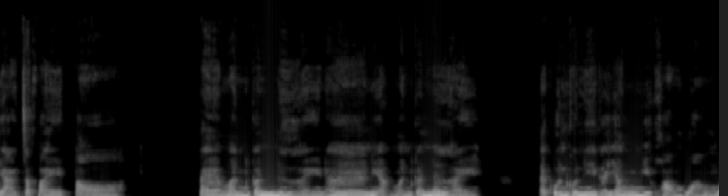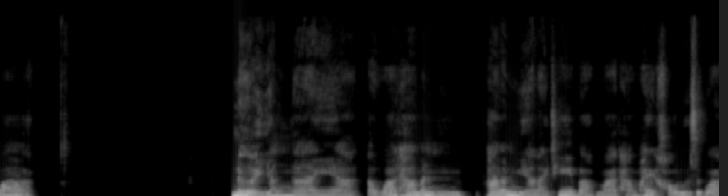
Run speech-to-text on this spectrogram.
อยากจะไปต่อ แต่มันก็เหนื่อยนะเนี่ยมันก็เหนื่อย แต่คนคนนี้ก็ยังมีความหวังว่า เหนื่อยยังไงอะแต่ว่าถ้ามันถ้ามันมีอะไรที่แบบมาทำให้เขารู้สึกว่า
